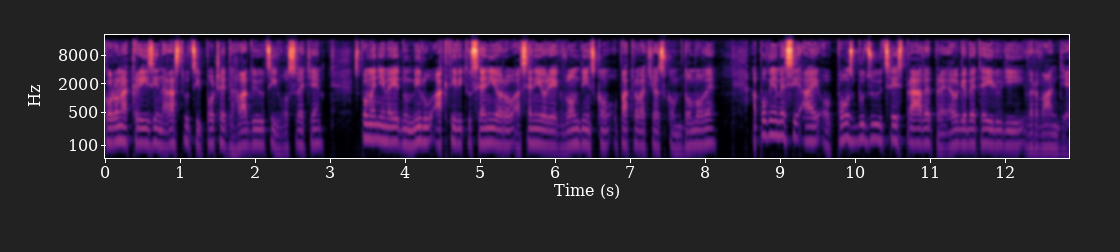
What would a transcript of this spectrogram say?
koronakrízy na rastúci počet hľadujúcich vo svete, spomenieme jednu milú aktivitu seniorov a senioriek v londýnskom opatrovateľskom domove, a povieme si aj o povzbudzujúcej správe pre LGBTI ľudí v Rwande.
